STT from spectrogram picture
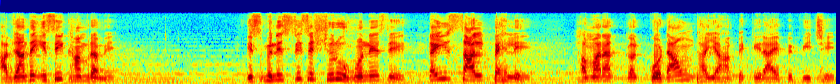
आप जानते इसी खामरा में, इस मिनिस्ट्री से शुरू होने से कई साल पहले हमारा गोडाउन था यहाँ पे, किराए पे पीछे।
